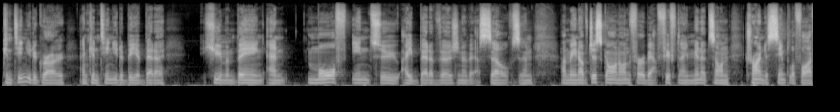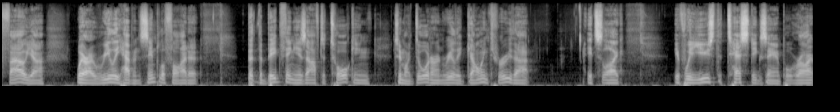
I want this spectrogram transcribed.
continue to grow and continue to be a better human being and morph into a better version of ourselves. And I mean, I've just gone on for about 15 minutes on trying to simplify failure where I really haven't simplified it. But the big thing is, after talking to my daughter and really going through that, it's like if we use the test example, right?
